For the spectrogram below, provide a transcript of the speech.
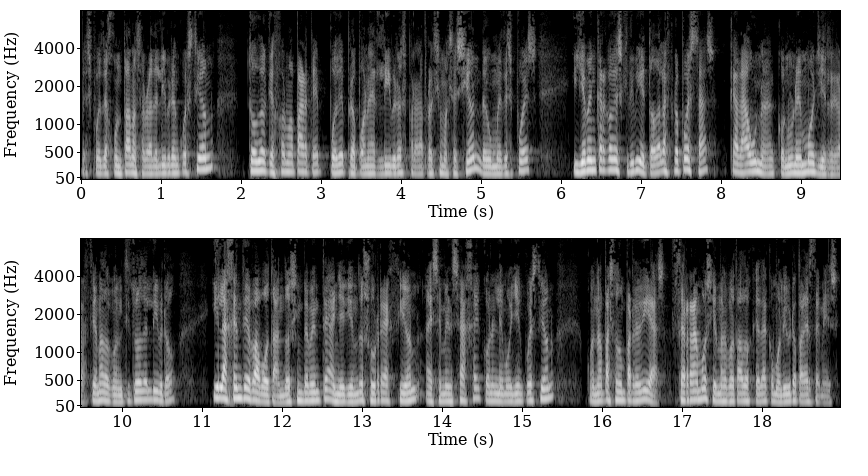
Después de juntarnos a hablar del libro en cuestión, todo el que forma parte puede proponer libros para la próxima sesión de un mes después y yo me encargo de escribir todas las propuestas, cada una con un emoji relacionado con el título del libro, y la gente va votando, simplemente añadiendo su reacción a ese mensaje con el emoji en cuestión. Cuando ha pasado un par de días, cerramos y el más votado queda como libro para este mes.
